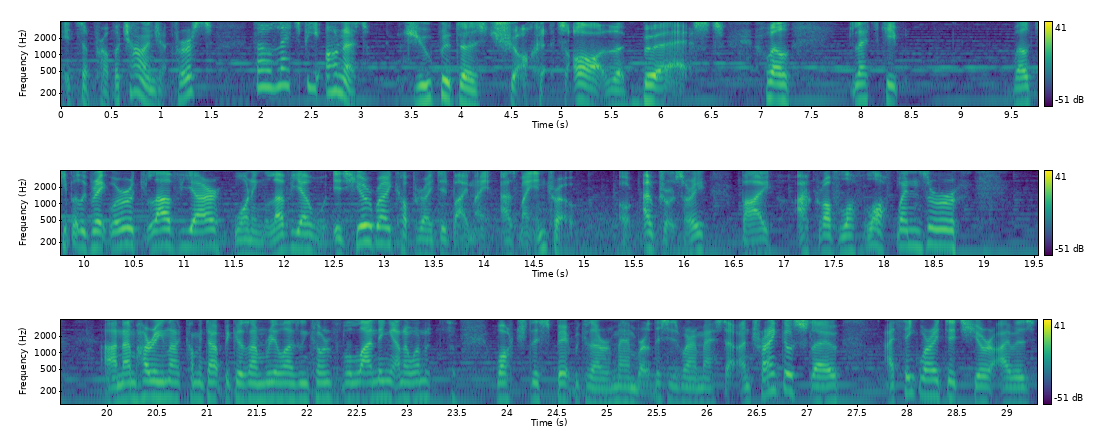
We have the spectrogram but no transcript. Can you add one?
it's a proper challenge at first. Though let's be honest, Jupiter's chocolates are the best. Well, let's keep well, keep up the great work. Love ya. Warning, Love ya is hereby copyrighted by my as my intro or outro, sorry by Akrov Lof Lof Windsor. And I'm hurrying that comment out because I'm realizing coming for the landing and I wanted to watch this bit because I remember this is where I messed up. I'm trying to go slow. I think where I did here, I was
